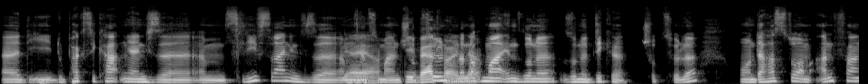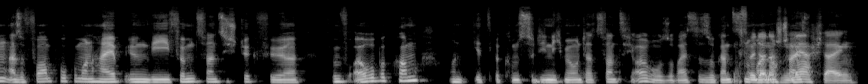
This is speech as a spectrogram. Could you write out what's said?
äh, die, du packst die Karten ja in diese ähm, Sleeves rein, in diese ähm, ja, ganz ja. normalen die Schutzhüllen und dann ja. nochmal in so eine, so eine dicke Schutzhülle. Und da hast du am Anfang, also vor dem Pokémon-Hype, irgendwie 25 Stück für 5 Euro bekommen und jetzt bekommst du die nicht mehr unter 20 Euro, so weißt du, so ganz das normal. noch mehr steigen.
